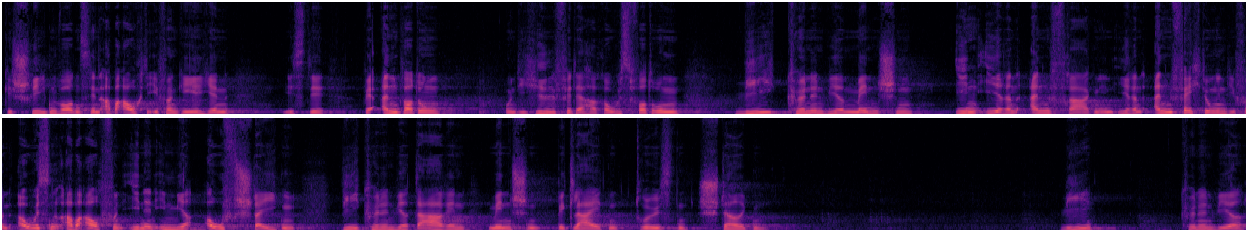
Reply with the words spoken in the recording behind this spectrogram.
geschrieben worden sind, aber auch die Evangelien, ist die Beantwortung und die Hilfe der Herausforderung, wie können wir Menschen in ihren Anfragen, in ihren Anfechtungen, die von außen, aber auch von innen in mir aufsteigen, wie können wir darin Menschen begleiten, trösten, stärken? Wie können wir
